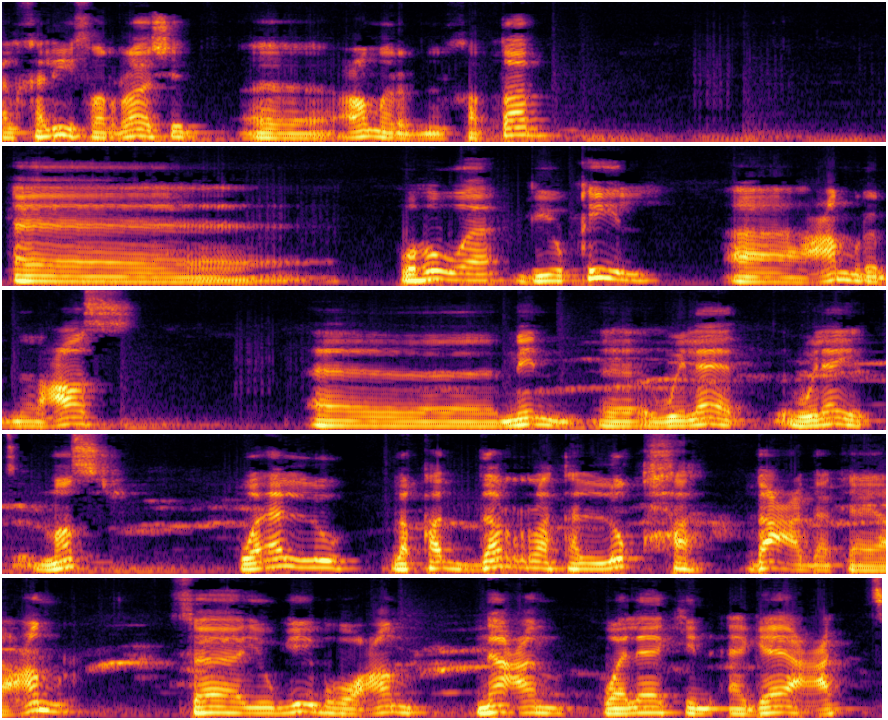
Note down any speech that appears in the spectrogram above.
الخليفة الراشد عمر بن الخطاب وهو بيقيل عمرو بن العاص. من آه ولاية, ولاية مصر وقال له لقد درت اللقحة بعدك يا عمرو فيجيبه عمرو. نعم ولكن أجاعت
